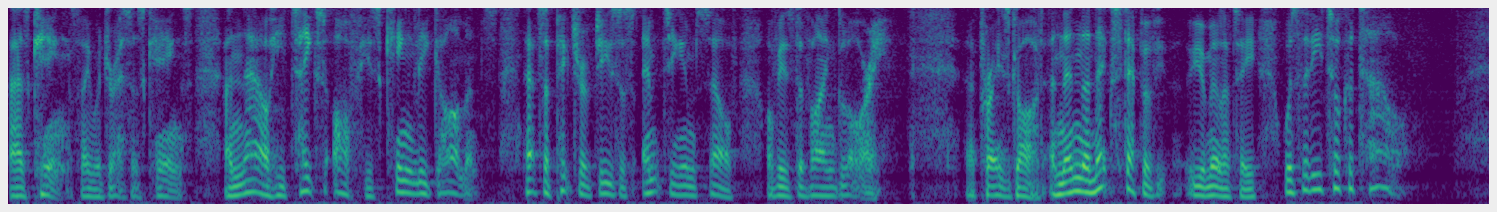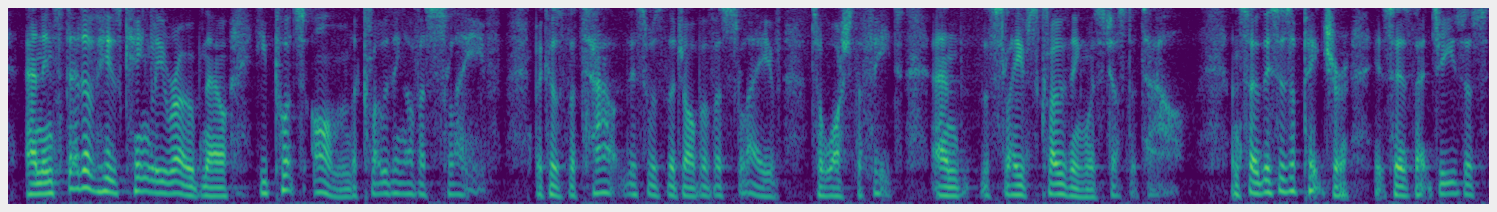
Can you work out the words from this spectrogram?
as kings. They were dressed as kings. And now he takes off his kingly garments. That's a picture of Jesus emptying himself of his divine glory. Uh, praise God. And then the next step of humility was that he took a towel. And instead of his kingly robe now, he puts on the clothing of a slave because towel, this was the job of a slave to wash the feet. And the slave's clothing was just a towel. And so this is a picture. It says that Jesus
